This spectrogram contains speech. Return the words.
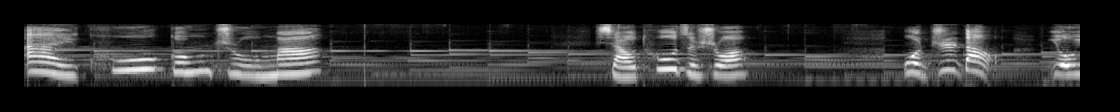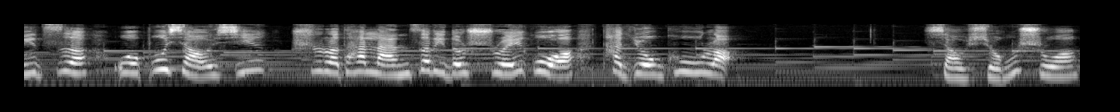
爱哭公主吗？小兔子说：“我知道，有一次我不小心吃了它篮子里的水果，它就哭了。”小熊说：“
